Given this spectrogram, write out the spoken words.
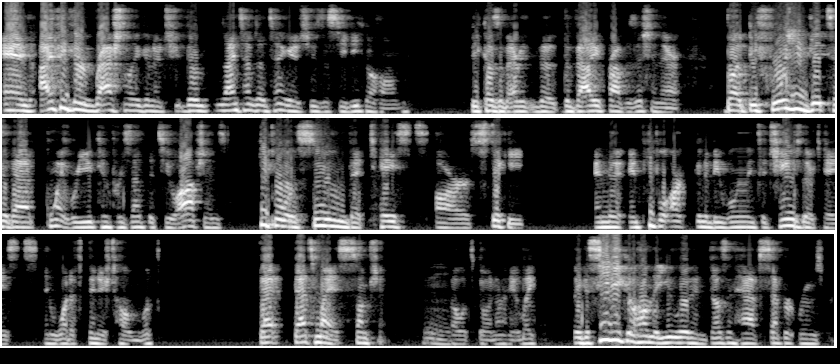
And I think they're rationally going to choose. They're nine times out of ten going to choose the Seed Eco home because of every the, the value proposition there. But before you get to that point where you can present the two options, people assume that tastes are sticky, and that and people aren't going to be willing to change their tastes and what a finished home looks. like that that's my assumption hmm. about what's going on here. Like like the Seed Eco home that you live in doesn't have separate rooms for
